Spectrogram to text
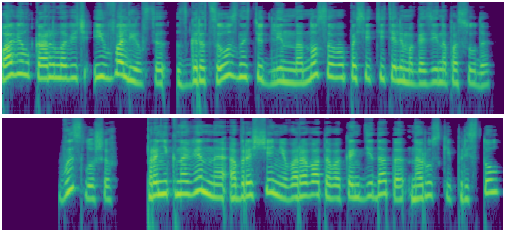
Павел Карлович и ввалился с грациозностью длинноносого посетителя магазина посуда. Выслушав проникновенное обращение вороватого кандидата на русский престол,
